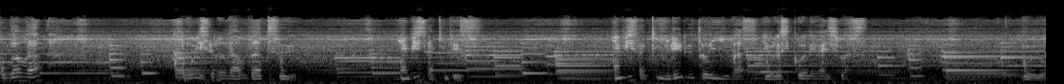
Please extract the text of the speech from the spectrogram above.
こんばんは。この店のナンバー2指先です。指先入れると言います。よろしくお願いします。どうぞ。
